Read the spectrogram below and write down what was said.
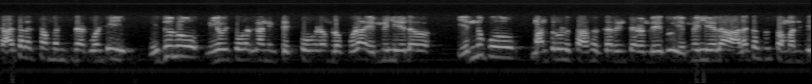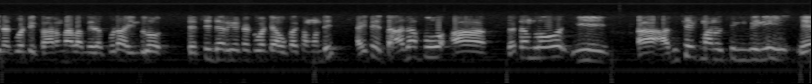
శాఖలకు సంబంధించినటువంటి నిధులు నియోజకవర్గానికి తెచ్చుకోవడంలో కూడా ఎమ్మెల్యేల ఎందుకు మంత్రులు సహకరించడం లేదు? ఎమ్మెల్యేల అలకకు సంబంధించినటువంటి కారణాల మీద కూడా ఇందులో చర్చ జరిగేటటువంటి అవకాశం ఉంది. అయితే దాదాపు ఆ గతంలో ఈ అభిషేక్ మను సింఘ్విని ఏ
